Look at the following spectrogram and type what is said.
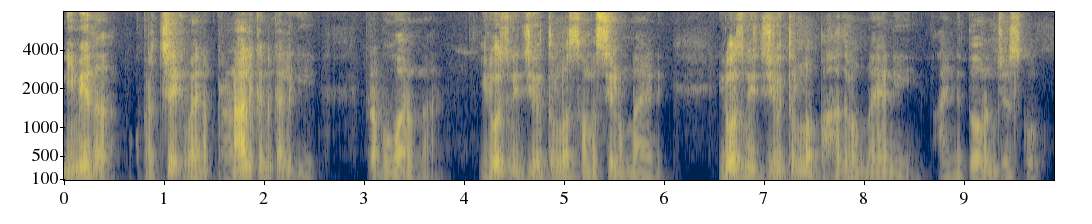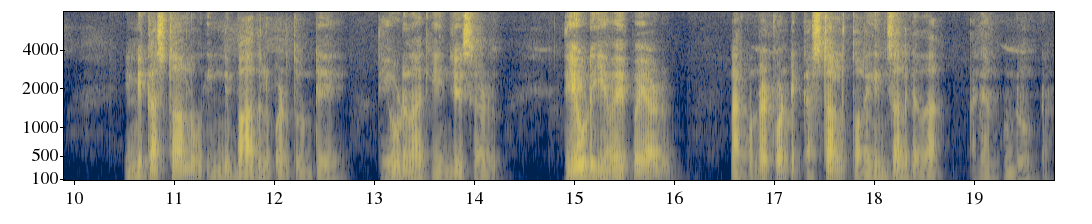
నీ మీద ఒక ప్రత్యేకమైన ప్రణాళికను కలిగి ప్రభువారు ఉన్నారు. ఈరోజు నీ జీవితంలో సమస్యలు ఉన్నాయని ఈరోజు నీ జీవితంలో బాధలు ఉన్నాయని ఆయన్ని దూరం చేసుకో. ఇన్ని కష్టాలు ఇన్ని బాధలు పడుతుంటే దేవుడు నాకు ఏం చేశాడు? దేవుడు ఏమైపోయాడు? నాకున్నటువంటి కష్టాలను తొలగించాలి కదా అని అనుకుంటూ ఉంటాను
